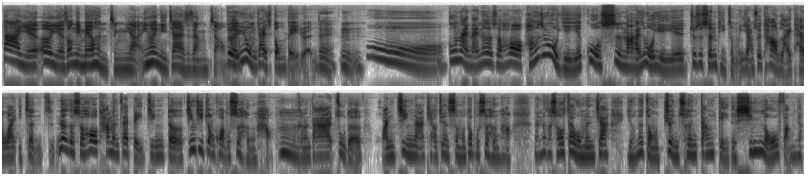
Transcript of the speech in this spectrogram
大爷、二爷的时候，你没有很惊讶，因为你家也是这样叫。对，因为我们家也是东北人。对，嗯，哦，姑奶奶那个时候好像是因为我爷爷过世吗？还是我爷爷就是身体怎么样，所以他要来台湾一阵子。那个时候他们在北京的经济状况不是很好，嗯，可能大家住的环境啊、条件什么都不是很好。那那个时候在我们家有那种眷村刚给的新楼房，这样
